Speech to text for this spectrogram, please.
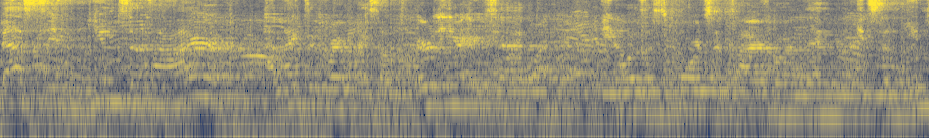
Best in News Attire. I like to correct myself. Earlier I said it was a sports attire, but then it's a news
